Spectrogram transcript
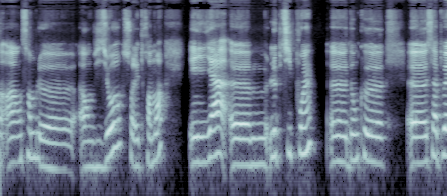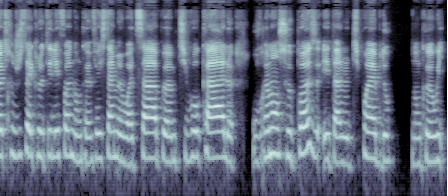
ensemble euh, en visio sur les trois mois. Et il y a euh, le petit point. Euh, donc, euh, euh, ça peut être juste avec le téléphone, donc un FaceTime, un WhatsApp, un petit vocal, où vraiment on se pose et tu as le petit point hebdo. Donc, euh, oui.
